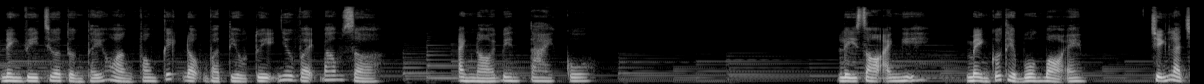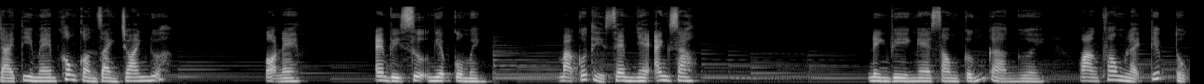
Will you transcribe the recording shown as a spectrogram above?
Ninh Vi chưa từng thấy Hoàng Phong kích động và tiều tụy như vậy bao giờ. Anh nói bên tai cô. Lý do anh nghĩ mình có thể buông bỏ em chính là trái tim em không còn dành cho anh nữa. Còn em, em vì sự nghiệp của mình mà có thể xem nhẹ anh sao? Ninh Vi nghe xong cứng cả người, Hoàng Phong lại tiếp tục.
